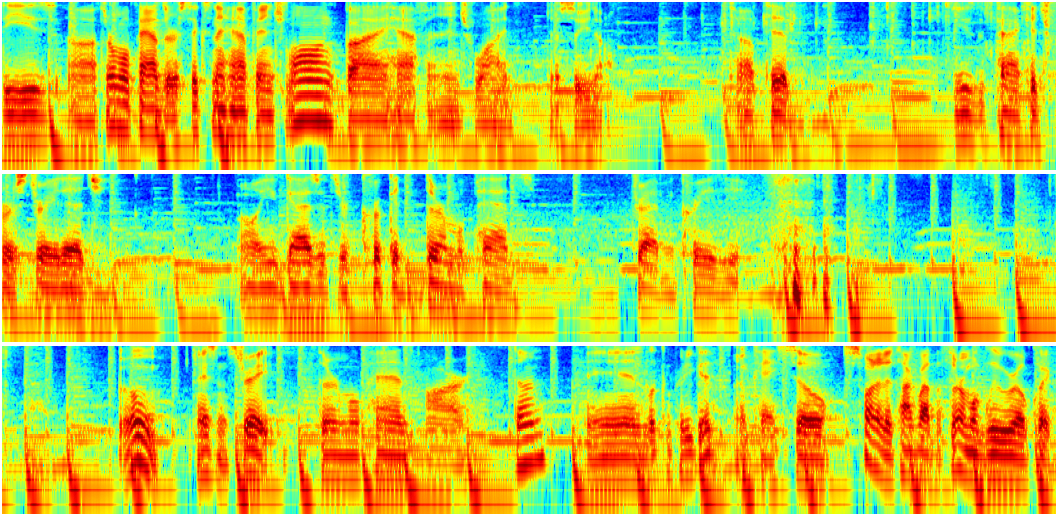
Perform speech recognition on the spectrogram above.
these uh, thermal pads are six and a half inch long by half an inch wide, just so you know. Top tip, use the package for a straight edge. All you guys with your crooked thermal pads drive me crazy. Boom, nice and straight. Thermal pads are done and looking pretty good. Okay, so just wanted to talk about the thermal glue real quick.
